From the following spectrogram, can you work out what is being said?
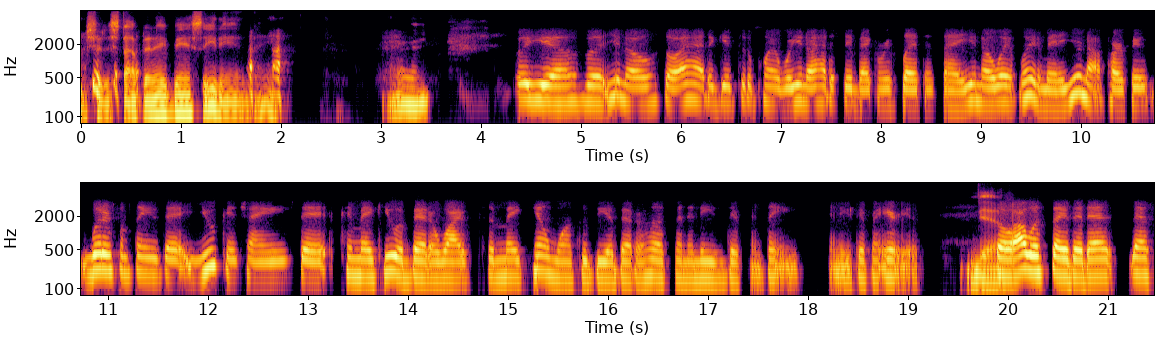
I should have stopped at A, B, and C then. All right. But yeah, but you know, so I had to get to the point where you know I had to sit back and reflect and say, you know, wait, wait a minute, you're not perfect. What are some things that you can change that can make you a better wife to make him want to be a better husband in these different things in these different areas? Yeah. So I would say that that that's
